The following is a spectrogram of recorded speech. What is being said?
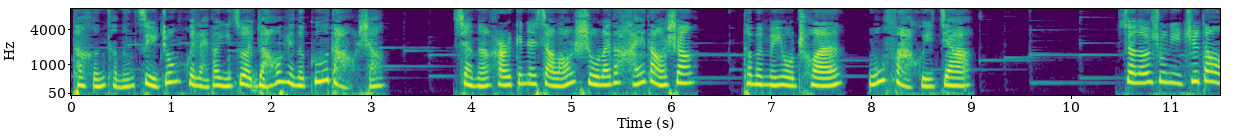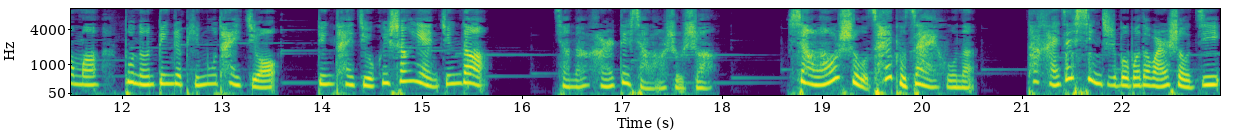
他很可能最终会来到一座遥远的孤岛上。小男孩跟着小老鼠来到海岛上，他们没有船，无法回家。小老鼠，你知道吗？不能盯着屏幕太久，盯太久会伤眼睛的。小男孩对小老鼠说：“小老鼠才不在乎呢，他还在兴致勃勃地玩手机。”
